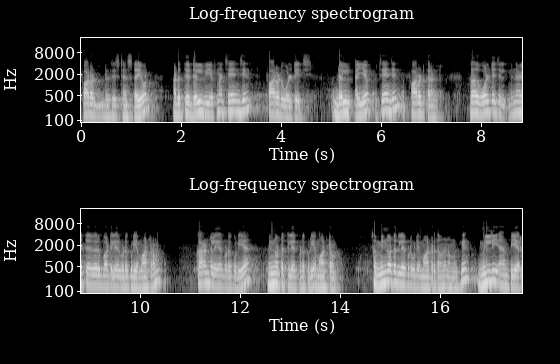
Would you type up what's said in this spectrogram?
ஃபார்வர்ட் ரெசிஸ்டன்ஸ் டயோட் அடுத்து டெல் விஎஃப்னா change in forward voltage del I F change in forward current அதாவது வோல்டேஜில் மின்னழுத்த வேறுபாட்டில் ஏற்படக்கூடிய மாற்றம் கரண்ட்டில் ஏற்படக்கூடிய மின்னோட்டத்தில் ஏற்படக்கூடிய மாற்றம். ஸோ மின்னோட்டத்தில் ஏற்படக்கூடிய மாற்றத்தை வந்து நமக்கு மில்லி ஆம்பியர்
